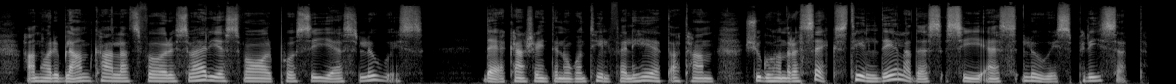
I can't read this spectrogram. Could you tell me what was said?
Han har ibland kallats för Sveriges svar på C.S. Lewis. Det är kanske inte någon tillfällighet att han 2006 tilldelades C.S. Lewis-priset.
